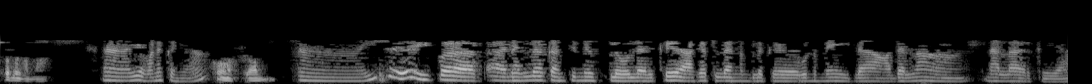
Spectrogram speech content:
சொல்லுங்கம்மா. ஐயா வணக்கம்யா. வணக்கம். இது இப்ப நல்ல கண்டினியூஸ் ஃப்ளோல இருக்கு. அகத்துல நம்மளுக்கு ஒண்ணுமே இல்ல. அதெல்லாம் நல்லா இருக்குயா?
